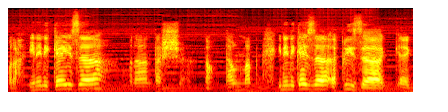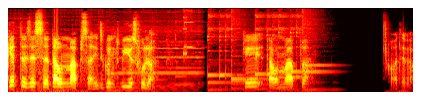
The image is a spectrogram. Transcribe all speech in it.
Voilà. In any case, no town map. In any case, please get this town maps. it's going to be useful. Okay, town map. Whatever.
